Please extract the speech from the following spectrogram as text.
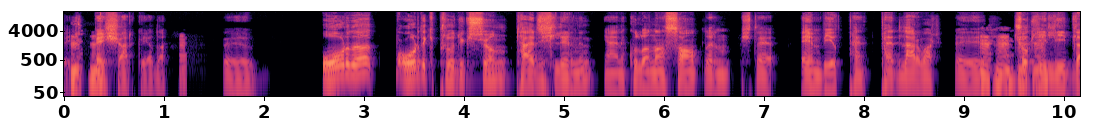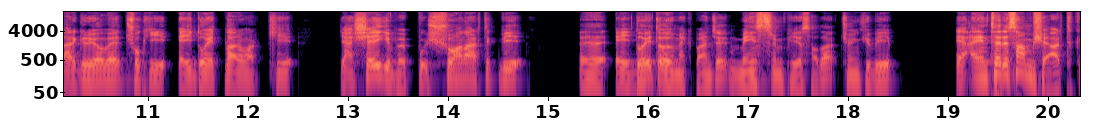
işte ilk 5 şarkı ya da e, orada oradaki prodüksiyon tercihlerinin yani kullanılan soundların işte ambient pad, pad'ler var. E, çok iyi lead'ler giriyor ve çok iyi 808'ler var ki yani şey gibi bu şu an artık bir e, 808 övmek bence mainstream piyasada. Çünkü bir e, enteresan bir şey artık.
